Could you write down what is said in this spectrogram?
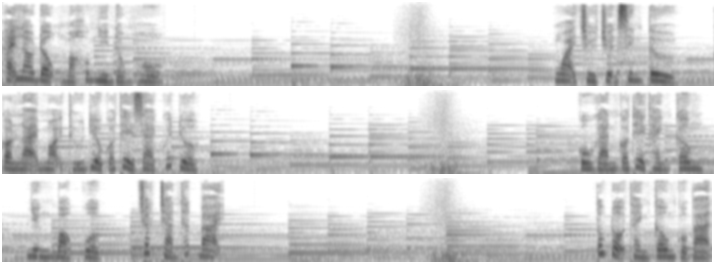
hãy lao động mà không nhìn đồng hồ. Ngoại trừ chuyện sinh tử, còn lại mọi thứ đều có thể giải quyết được. Cố gắng có thể thành công, nhưng bỏ cuộc chắc chắn thất bại. Tốc độ thành công của bạn,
